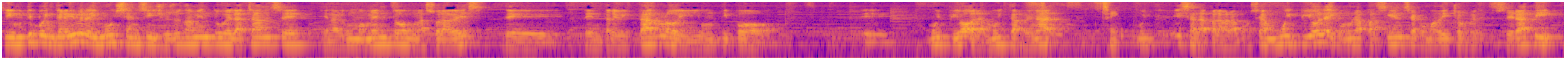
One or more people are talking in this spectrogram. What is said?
Sí, un tipo increíble y muy sencillo. Yo también tuve la chance en algún momento, una sola vez, de, de entrevistarlo y un tipo eh, muy piola, muy terrenal. Sí. Muy- esa es la palabra, o sea, muy piola y con una paciencia, como ha dicho Cerati,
